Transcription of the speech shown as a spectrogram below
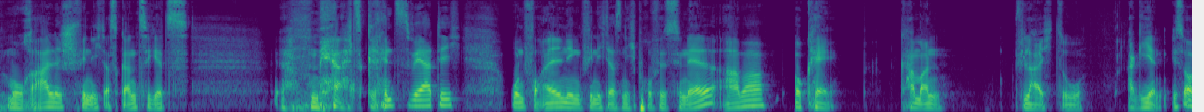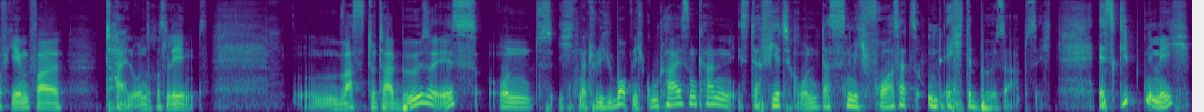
Moralisch finde ich das Ganze jetzt mehr als grenzwertig und vor allen Dingen finde ich das nicht professionell, aber okay, kann man vielleicht so agieren. Ist auf jeden Fall Teil unseres Lebens. Was total böse ist und ich natürlich überhaupt nicht gutheißen kann, ist der vierte Grund. Das ist nämlich Vorsatz und echte böse Absicht. Es gibt nämlich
